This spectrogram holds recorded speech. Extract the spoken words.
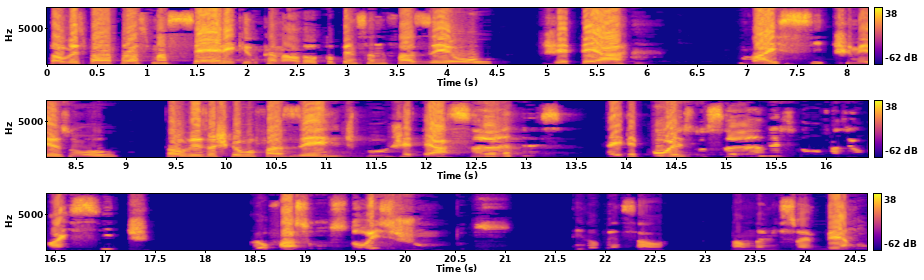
Talvez para a próxima série aqui do canal eu tô pensando em fazer ou GTA Vice City mesmo, ou talvez acho que eu vou fazer tipo GTA San Andreas. Aí depois do San Andreas eu vou fazer o Vice City. Eu faço os dois juntos. Ainda vou pensar, ó. O nome da missão é Belo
